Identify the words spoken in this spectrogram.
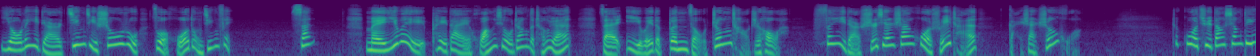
有了一点经济收入做活动经费；三。每一位佩戴黄袖章的成员，在一围的奔走争吵之后啊，分一点时鲜山货水产，改善生活。这过去当乡丁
